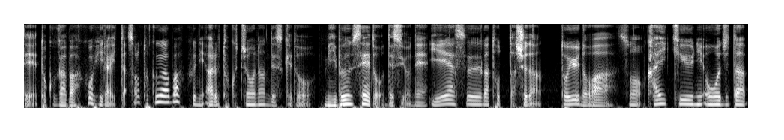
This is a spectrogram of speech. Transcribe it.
て徳川幕府を開いた。その徳川幕府にある特徴なんですけど、身分制度ですよね。家康が取った手段。というのは、その階級に応じた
